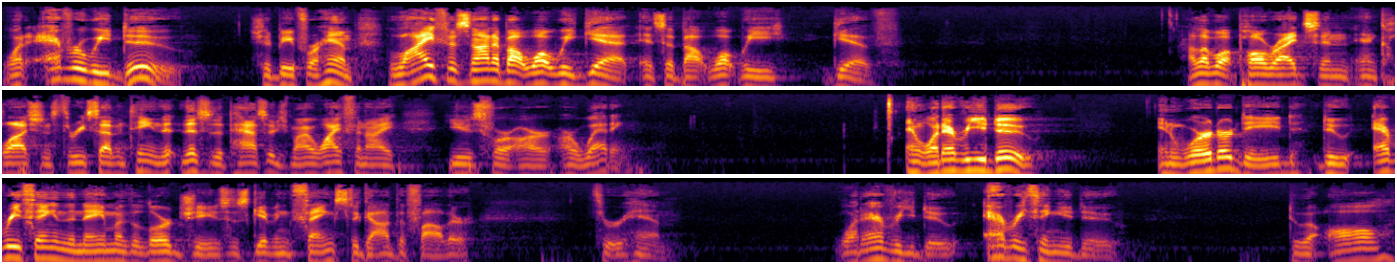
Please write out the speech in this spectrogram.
Whatever we do should be for Him. Life is not about what we get, it's about what we give. I love what Paul writes in, in Colossians 3.17. This is a passage my wife and I use for our, our wedding. And whatever you do, in word or deed, do everything in the name of the Lord Jesus, giving thanks to God the Father through him. Whatever you do, everything you do, do it all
